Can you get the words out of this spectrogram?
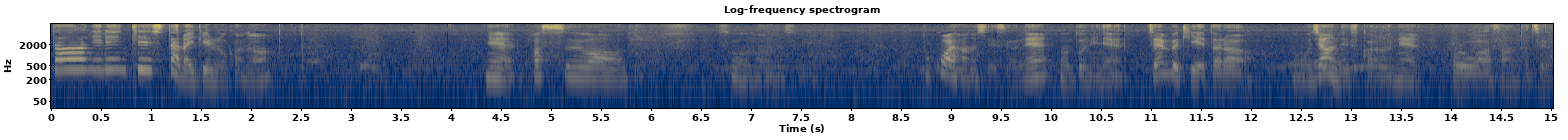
ターに連携したらいけるのかな？ねパスワード。そうなんですよ。怖い話ですよね。本当にね。全部消えたらもうおじゃんですからね。フォロワーさんたちが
